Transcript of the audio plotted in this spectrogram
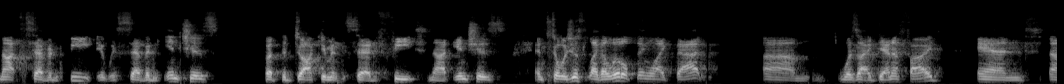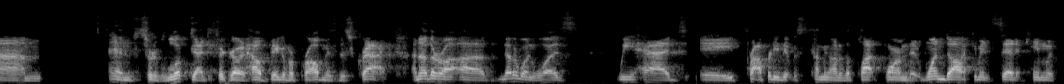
not seven feet; it was seven inches. But the document said feet, not inches, and so it was just like a little thing like that um, was identified and um, and sort of looked at to figure out how big of a problem is this crack. Another uh, another one was we had a property that was coming onto the platform that one document said it came with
